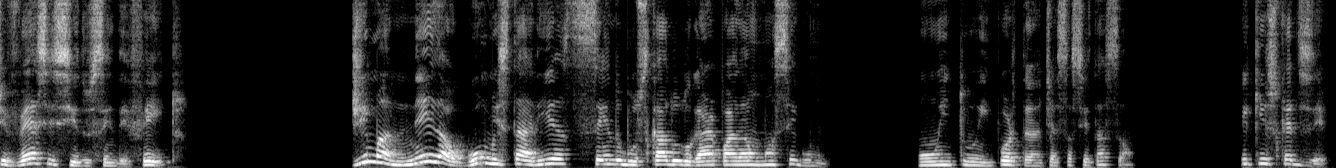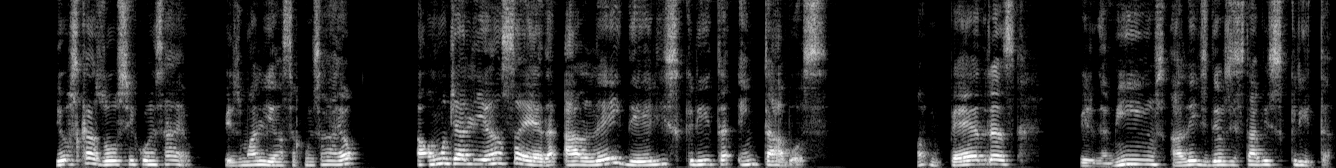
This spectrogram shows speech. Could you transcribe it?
tivesse sido sem defeito, de maneira alguma estaria sendo buscado lugar para uma segunda. Muito importante essa citação. O que isso quer dizer? Deus casou-se com Israel, fez uma aliança com Israel, aonde a aliança era a lei dele escrita em tábuas em pedras, pergaminhos, a lei de Deus estava escrita.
